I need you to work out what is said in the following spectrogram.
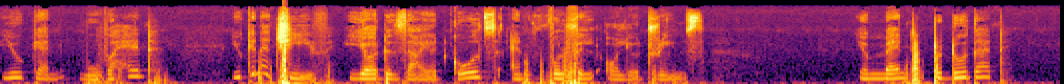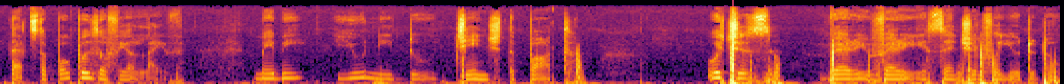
you can move ahead, you can achieve your desired goals and fulfill all your dreams. You're meant to do that. That's the purpose of your life. Maybe you need to change the path, which is very, very essential for you to do.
